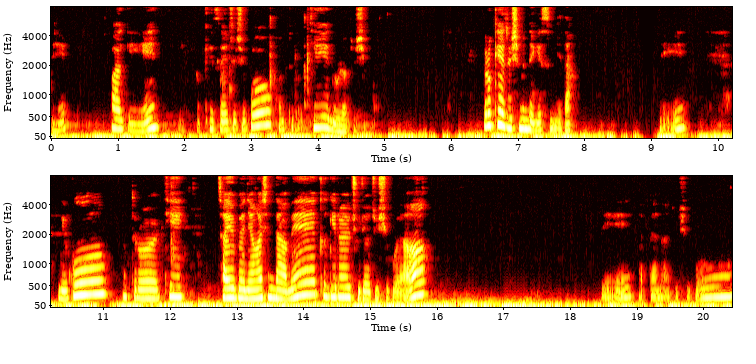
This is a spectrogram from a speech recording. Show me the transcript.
네, 확인. 이렇게 해서 해주시고 컨트롤 T 눌러주시고. 이렇게 해주시면 되겠습니다. 네, 그리고 컨트롤 T 자유 변형하신 다음에 크기를 줄여주시고요. 네, 갖다 놔주시고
